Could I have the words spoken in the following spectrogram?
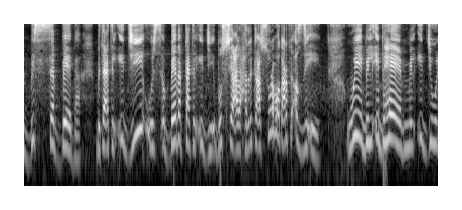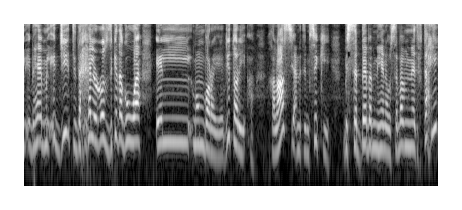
بالسبابة بتاعة الإيد دي والسبابة بتاعة الإيد دي. بصي على حضرتك على الصورة بقى تعرفي قصدي إيه. وبالإبهام من الإيد دي والإبهام من الإيد دي تدخلي الرز كده جوه المنبريه دي طريقة. خلاص يعني تمسكي بالسبابة من هنا والسبابة من هنا تفتحي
